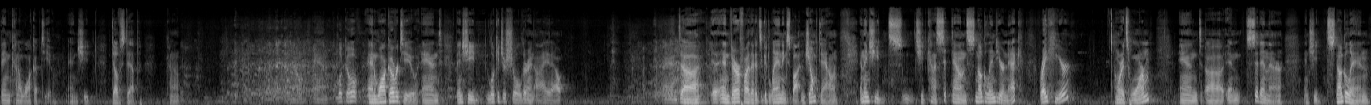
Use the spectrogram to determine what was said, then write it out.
then kind of walk up to you, and she'd dove step, kind of you know, and look over and walk over to you, and then she'd look at your shoulder and eye it out, and uh, and verify that it's a good landing spot, and jump down, and then she'd she'd kind of sit down and snuggle into your neck right here, where it's warm, and uh, and sit in there. And she'd snuggle in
